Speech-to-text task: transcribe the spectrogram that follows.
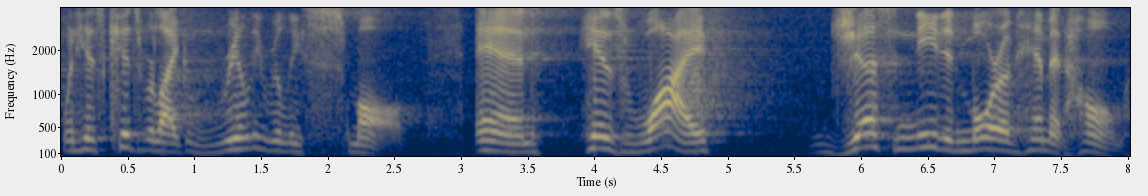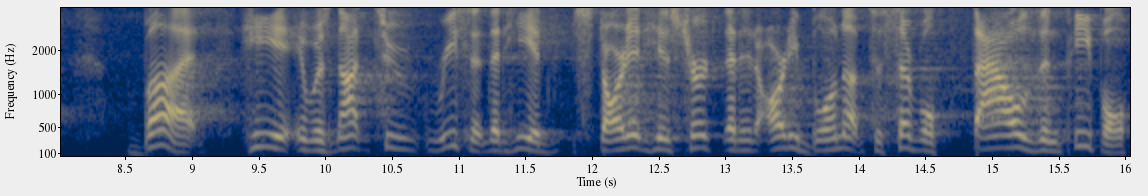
when his kids were like really, really small, and his wife just needed more of him at home, but he, it was not too recent that he had started his church that had already blown up to several thousand people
